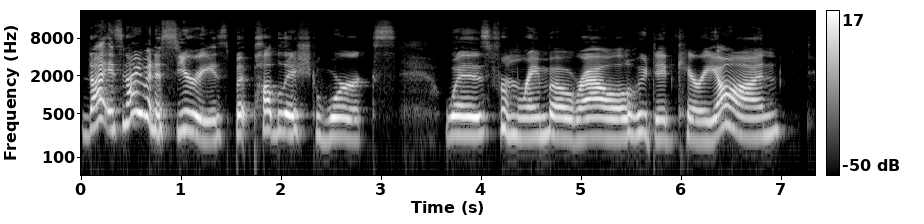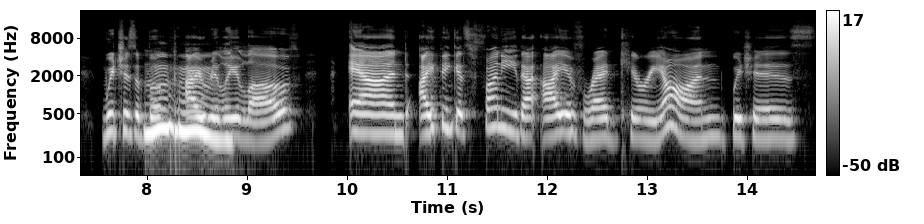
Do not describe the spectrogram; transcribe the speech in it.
not it's not even a series, but published works was from Rainbow Rowell who did Carry On, which is a book mm-hmm. I really love. And I think it's funny that I have read Carry On, which is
